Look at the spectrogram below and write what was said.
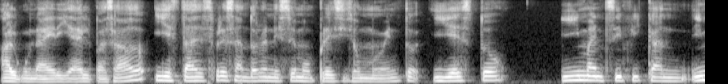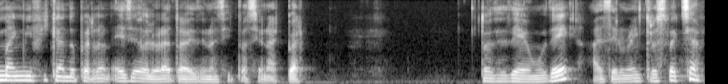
alguna herida del pasado y estás expresándolo en este preciso momento y esto y magnificando, y magnificando perdón, ese dolor a través de una situación actual. Entonces debemos de hacer una introspección.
